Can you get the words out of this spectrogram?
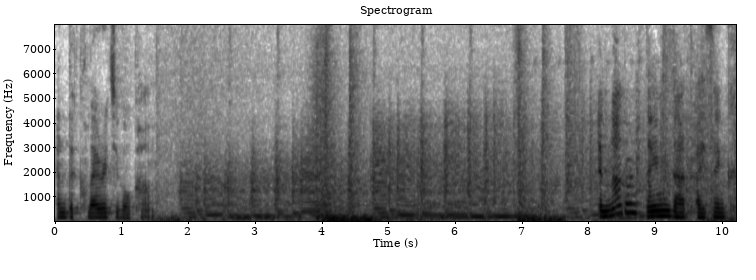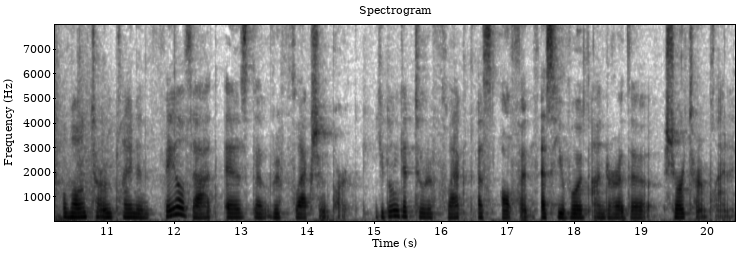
and the clarity will come. Another thing that I think long term planning fails at is the reflection part. You don't get to reflect as often as you would under the short term planning.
